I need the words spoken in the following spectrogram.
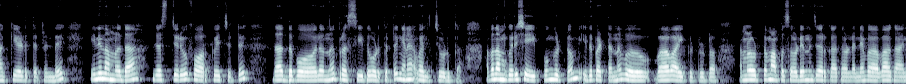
ആക്കിയെടുത്തിട്ടുണ്ട്. ഇനി നമ്മളിതാ ജസ്റ്റ് ഒരു ഫോർക്ക് വെച്ചിട്ട് ഇതാ അതുപോലെ ഒന്ന് പ്രസ് ചെയ്ത് കൊടുത്തിട്ട് ഇങ്ങനെ വലിച്ചു കൊടുക്കുക. അപ്പോൾ നമുക്കൊരു ഷേപ്പും കിട്ടും. ഇത് പെട്ടെന്ന് വേവ് വേവായി കിട്ടും കേട്ടോ നമ്മൾ ഒട്ടും അപ്പസോഡിയൊന്നും ചേർക്കാത്തതുകൊണ്ട് തന്നെ വേവാകാൻ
